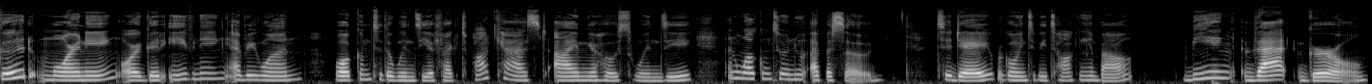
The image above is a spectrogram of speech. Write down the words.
Good morning or good evening, everyone. Welcome to the Winsy Effect podcast. I'm your host, Winsy, and welcome to a new episode. Today, we're going to be talking about being that girl.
